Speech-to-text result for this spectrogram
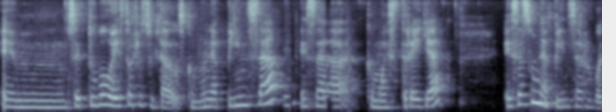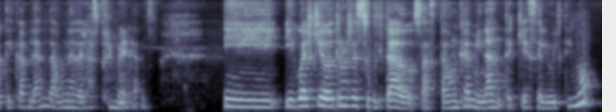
em, se tuvo estos resultados, como una pinza, esa como estrella, esa es una pinza robótica blanda, una de las primeras. Y igual que otros resultados, hasta un caminante, que es el último,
